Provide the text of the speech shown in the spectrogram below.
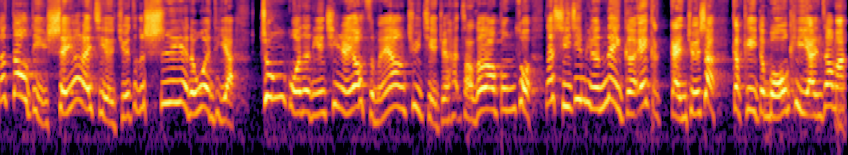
那到底谁要来解决这个失业的问题啊？中国的年轻人要怎么样去解决？还找得到工作？那习近平的内阁，哎，感觉上嘎给的摩 key 啊，你知道吗？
